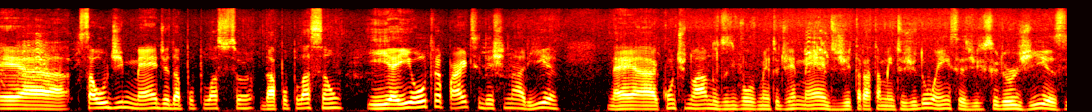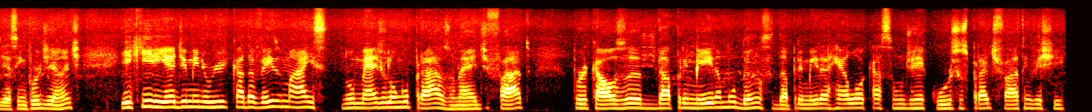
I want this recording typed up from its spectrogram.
é, a saúde média da população, da população e aí outra parte se destinaria né, a continuar no desenvolvimento de remédios, de tratamentos de doenças, de cirurgias e assim por diante, e que iria diminuir cada vez mais no médio e longo prazo, né, de fato, por causa da primeira mudança, da primeira realocação de recursos para de fato investir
